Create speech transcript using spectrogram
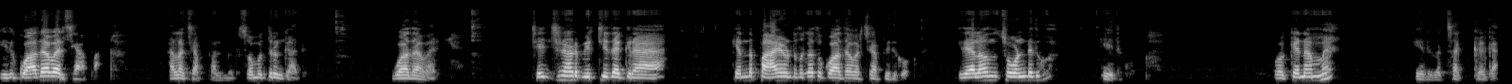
ఇది గోదావరి చేప అలా చెప్పాలి మీకు. సముద్రం కాదు. గోదావరి. చెంచినాడు మిర్చి దగ్గర కింద పాయ ఉంటుంది కదా గోదావరి చేప ఇదిగో. ఇది ఎలా ఉంది చూడండి ఇదిగో. ఇదిగో. ఓకేనమ్మా? ఇదిగో చక్కగా.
